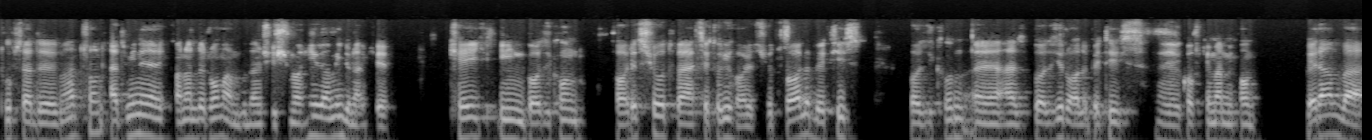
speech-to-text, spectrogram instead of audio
توپ زده. من چون ادمین کانال روم هم بودن 6 ماهی و می‌دونم که کی این بازیکن خارج شد و چطوری خارج شد. رئال بتیس بازیکن از بازی رئال بتیس گفت که من می‌خوام برم و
